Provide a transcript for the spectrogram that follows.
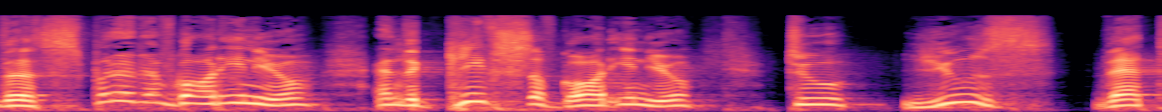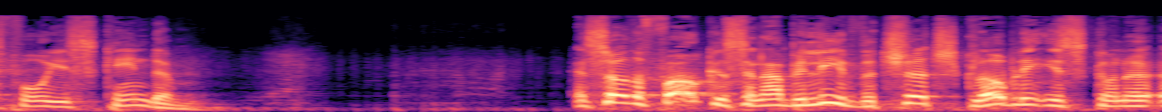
the Spirit of God in you and the gifts of God in you to use that for His kingdom. And so the focus, and I believe the church globally is gonna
